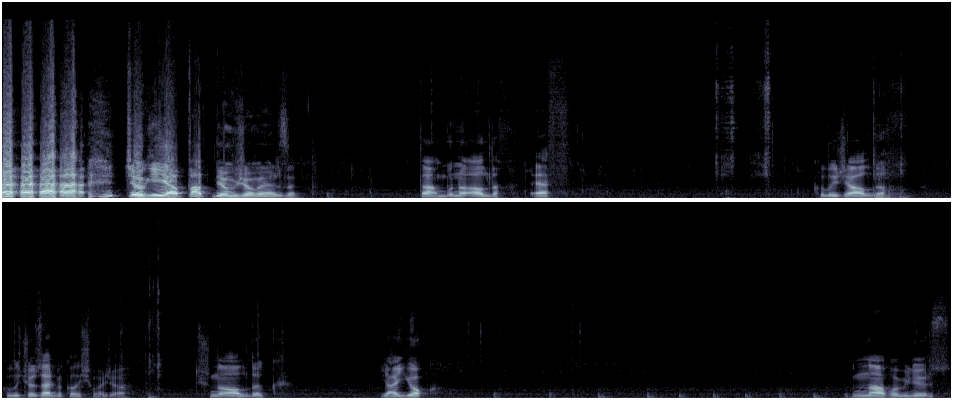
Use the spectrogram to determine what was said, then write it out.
Çok iyi ya patlıyormuş o meğerse. Tamam bunu aldık. F. Kılıcı aldık. Kılıç özel bir kılıç mı acaba? Şunu aldık. Yay yok. Bunu ne yapabiliyoruz?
